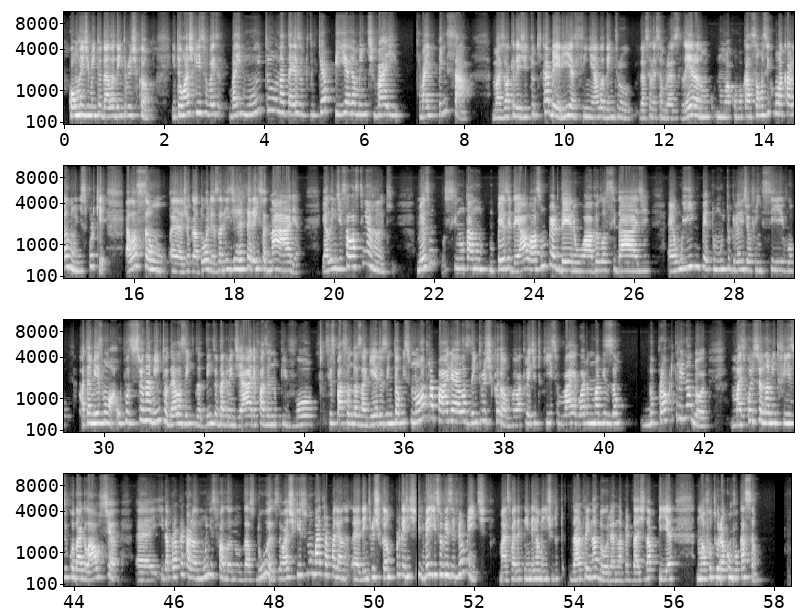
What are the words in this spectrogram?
com o rendimento dela dentro de campo. Então acho que isso vai, vai muito na tese do que a Pia realmente vai vai pensar. Mas eu acredito que caberia, sim, ela dentro da seleção brasileira, numa convocação, assim como a Carla Nunes, porque elas são é, jogadoras ali de referência na área, e além disso, elas têm arranque. Mesmo se não está no peso ideal, elas não perderam a velocidade, é, um ímpeto muito grande ofensivo, até mesmo o posicionamento delas dentro da, dentro da grande área, fazendo pivô, se espaçando das zagueiros, então isso não atrapalha elas dentro de campo. Eu acredito que isso vai agora numa visão do próprio treinador. Mas o condicionamento físico da Gláucia é, e da própria Carla Nunes falando das duas, eu acho que isso não vai atrapalhar é, dentro de campo, porque a gente vê isso visivelmente. Mas vai depender realmente do, da treinadora, na verdade, da Pia, numa futura convocação.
